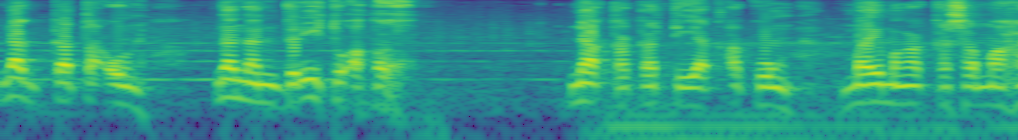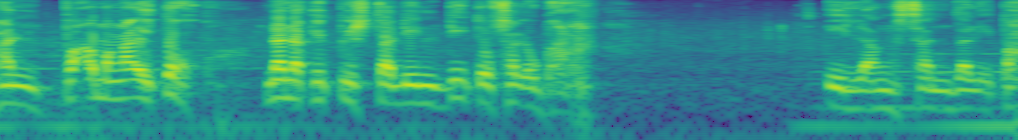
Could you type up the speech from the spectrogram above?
nagkataon na nandrito ako. Nakakatiyak akong may mga kasamahan pa ang mga ito na nakipista din dito sa lugar. Ilang sandali pa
